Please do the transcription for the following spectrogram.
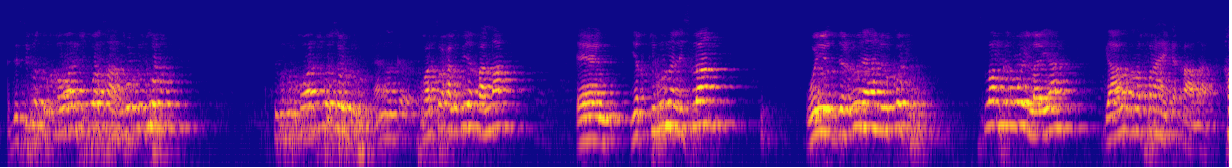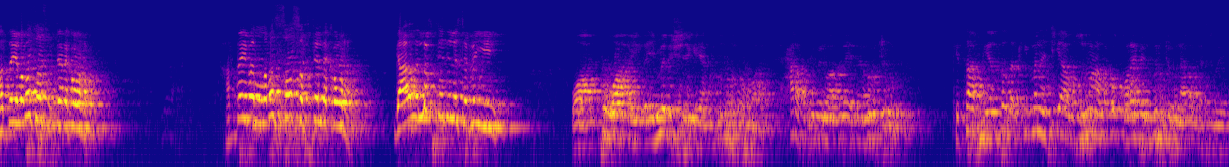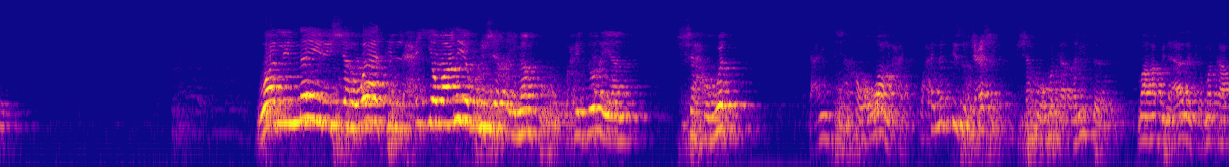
hadde sifat lkhawaarij kuwaasa hadaba dhow soo sifat lkhawaarij kuwa soo dhow leanna khawaarij waxaa lagu yaqaanaa yaqtuluuna alislaam wayadacuuna ahli lkufr islaamkana way laayaan gaaladana farahay ka qaadaan. Hadday laba soo safteena ka warran. Haddayba laba soo safteena ka warran gaalada lafteedii la safan yihiin. Waa kuwa ay aimadii sheegayaan kutubta ku qoran xarafkii baynu aqriya baynu hor joogno kitaabki iyo sadarkii manhajkii ahlu sunnaha lagu qoray baynu hor joognaa markaas wey wa linayri shahwaati alxayawaaniya buri sheekha imaamku. Waxay doonayaan shahwad. Yani shahwa waa maxay? Waxay naftiisu jeceshay shahwa markaa qariibsa maaha bini aadamka markaa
